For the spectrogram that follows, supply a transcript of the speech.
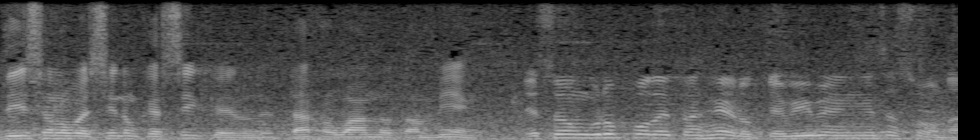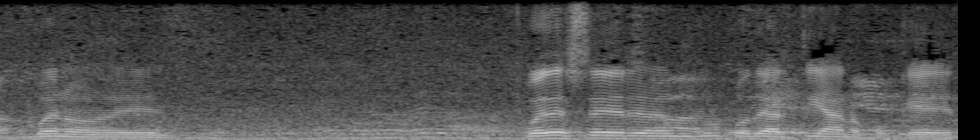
dicen los vecinos que sí, que le están robando también. Eso es un grupo de extranjeros que viven en esa zona. Bueno, eh, puede ser un grupo de haitianos, porque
